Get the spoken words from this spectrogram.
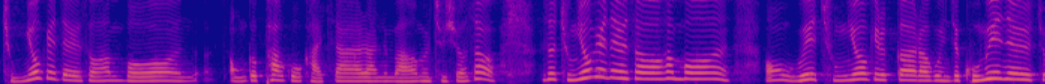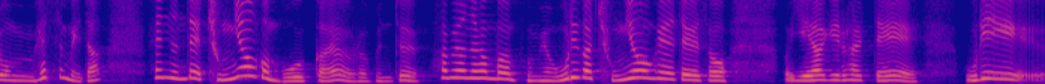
중력에 대해서 한번 언급하고 가자라는 마음을 주셔서 그래서 중력에 대해서 한번 어, 왜 중력일까라고 이제 고민을 좀 했습니다. 했는데 중력은 뭘까요, 여러분들? 화면을 한번 보면 우리가 중력에 대해서 이야기를 할 때 우리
